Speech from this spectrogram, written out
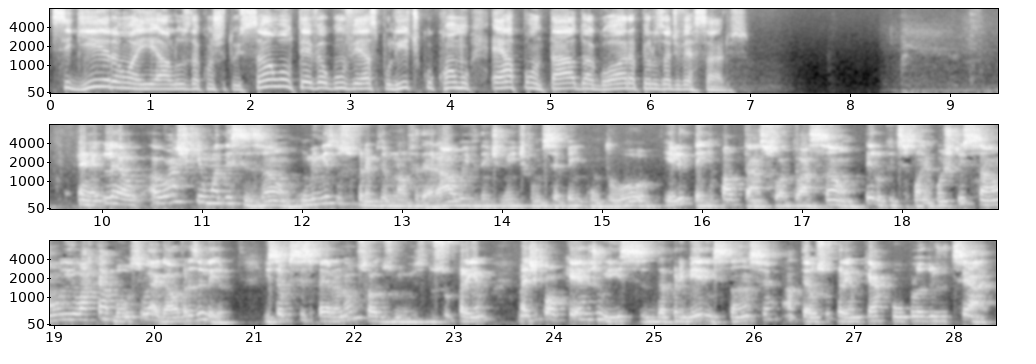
seguiram aí à luz da Constituição ou teve algum viés político como é apontado agora pelos adversários? É, Léo, eu acho que uma decisão, o ministro do Supremo Tribunal Federal, evidentemente, como você bem pontuou, ele tem que pautar sua atuação pelo que dispõe a Constituição e o arcabouço legal brasileiro. Isso é o que se espera não só dos ministros do Supremo, mas de qualquer juiz da primeira instância até o Supremo, que é a cúpula do Judiciário.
